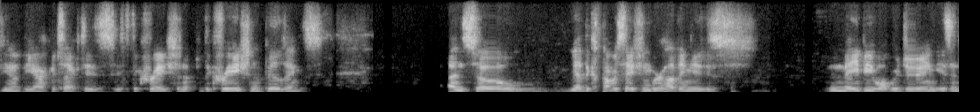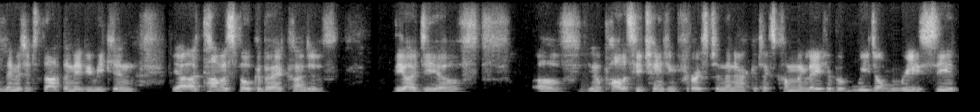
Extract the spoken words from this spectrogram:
you know the architect is is the creation the creation of buildings and so yeah the conversation we're having is maybe what we're doing isn't limited to that and maybe we can yeah uh, thomas spoke about kind of the idea of of you know policy changing first and then architects coming later but we don't really see it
